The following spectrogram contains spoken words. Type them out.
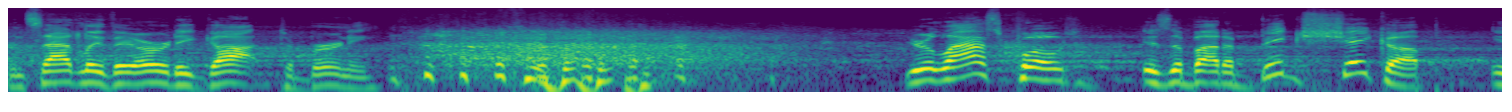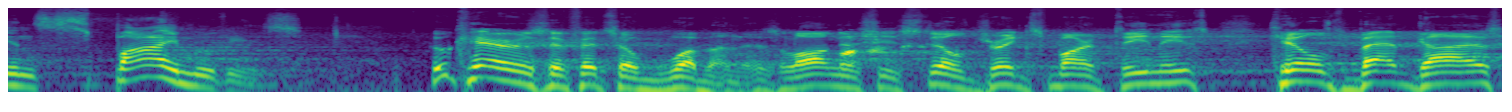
And sadly, they already got to Bernie. Your last quote is about a big shakeup in spy movies. Who cares if it's a woman as long as she still drinks martinis, kills bad guys,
